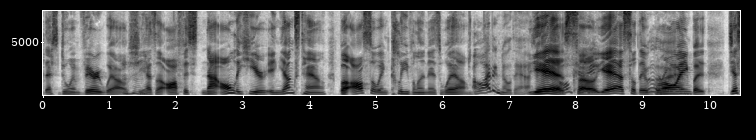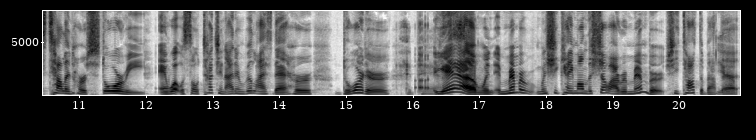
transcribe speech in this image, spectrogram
that's doing very well Mm-hmm. she has an office not only here in youngstown but also in cleveland as well Oh, I didn't know that. Yes. So yeah, so they're Good. growing, but just telling her story and what was so touching, I didn't realize that her daughter uh, yeah, when remember when she came on the show, I remember she talked about Yeah. that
